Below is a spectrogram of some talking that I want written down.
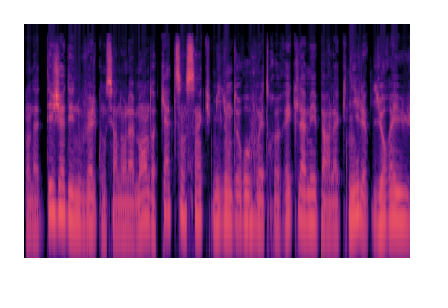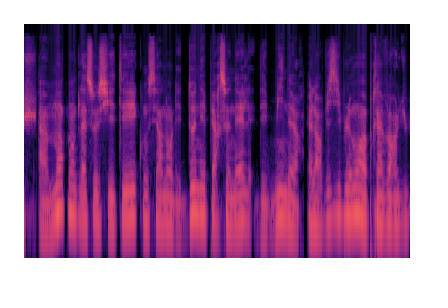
on a déjà des nouvelles concernant l'amende. 405 millions d'euros vont être réclamés par la CNIL. Il y aurait eu un manquement de la société concernant les données personnelles des mineurs. Alors, visiblement, après avoir lu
